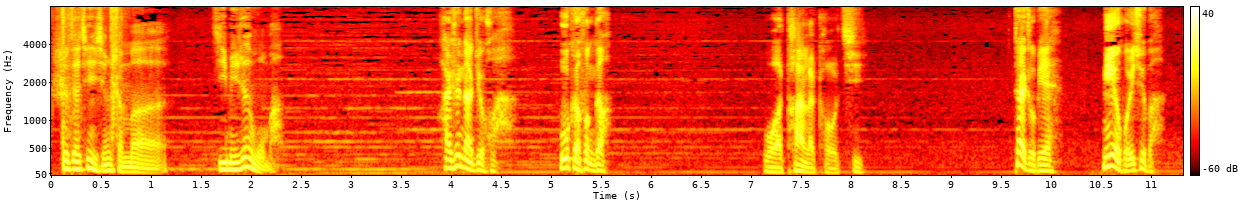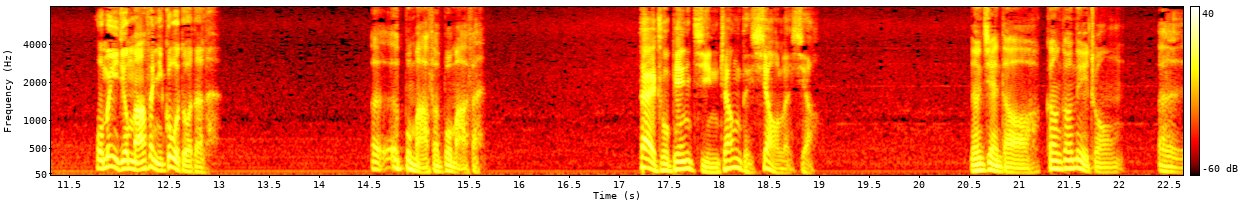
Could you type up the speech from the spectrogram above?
是在进行什么？机密任务吗？还是那句话，无可奉告。我叹了口气。戴主编，你也回去吧，我们已经麻烦你够多的了。呃，不麻烦，不麻烦。戴主编紧张的笑了笑。能见到刚刚那种呃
